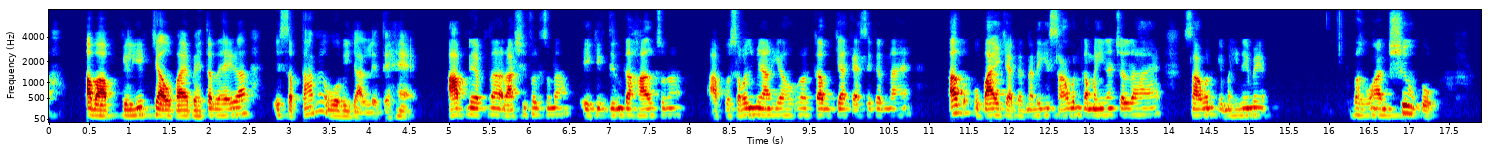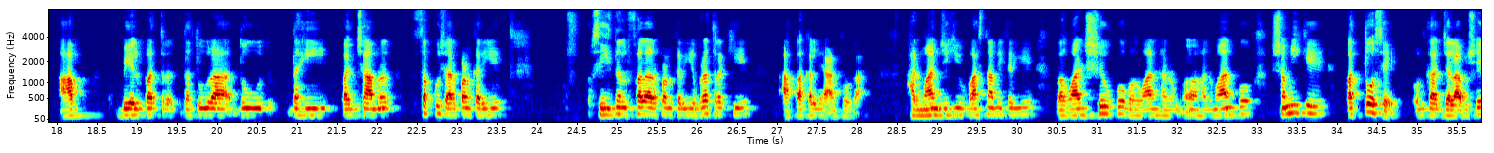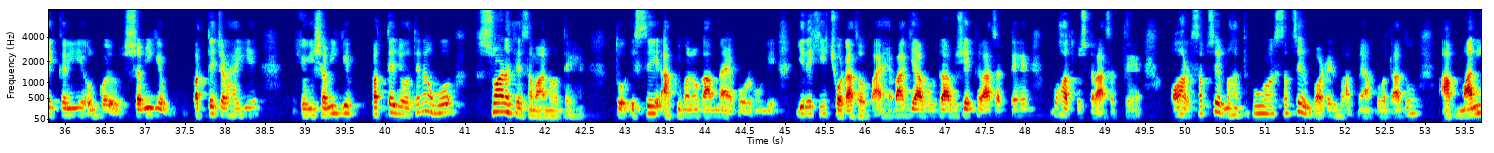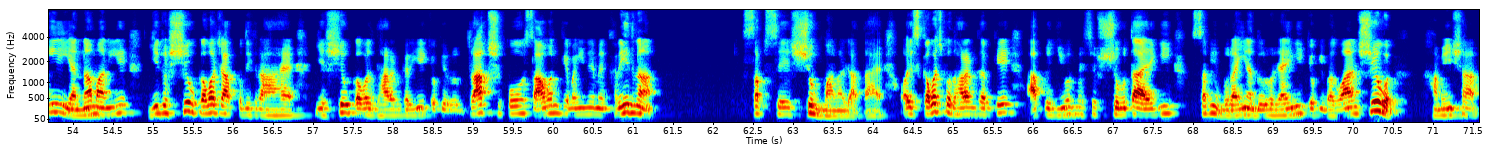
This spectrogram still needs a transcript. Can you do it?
अब आपके लिए क्या उपाय बेहतर रहेगा, इस सप्ताह में वो भी जान लेते हैं। आपने अपना राशिफल सुना एक एक दिन का हाल सुना, आपको समझ में आ गया होगा कब क्या कैसे करना है। अब उपाय क्या करना देखिए, सावन का महीना चल रहा है। सावन के महीने में भगवान शिव को आप बेलपत्र, दतूरा, दूध, दही, पंचामृत सब कुछ अर्पण करिए। सीजनल फल अर्पण करिए, व्रत रखिए, आपका कल्याण होगा। हनुमान जी की उपासना भी करिए। भगवान शिव को, भगवान हनुमान को शमी के पत्तों से उनका जलाभिषेक करिए, उनको शमी के पत्ते चढ़ाइए। क्योंकि शमी के पत्ते जो होते हैं ना, वो स्वर्ण के समान होते हैं। तो इससे आपकी मनोकामनाएँ पूर्ण होंगी। ये देखिए छोटा सा उपाय है। बाकी आप रुद्राभिषेक करा सकते हैं, बहुत कुछ करा सकते हैं। और सबसे महत्वपूर्ण और सबसे इंपॉर्टेंट बात मैं आपको बता दूँ, आप मानिए या ना मानिए, ये जो शिव कवच आपको दिख रहा है, ये शिव कवच धारण करिए, क्योंकि रुद्राक्ष को सावन के महीने में खरीदना सबसे शुभ माना जाता है। और इस कवच को धारण करके आपके जीवन में सिर्फ़ शुभता आएगी, सभी बुराइयाँ दूर हो जाएँगी, क्योंकि भगवान शिव हमेशा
